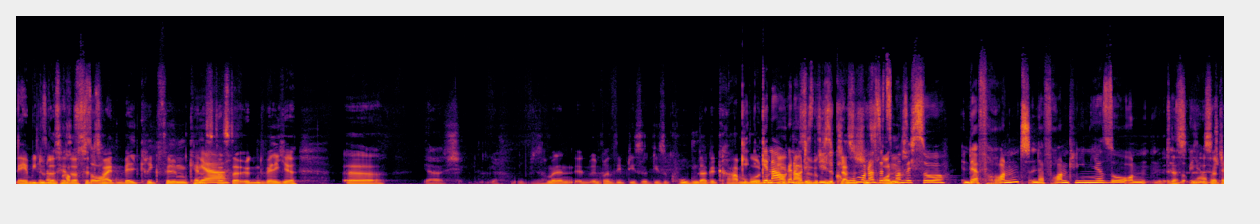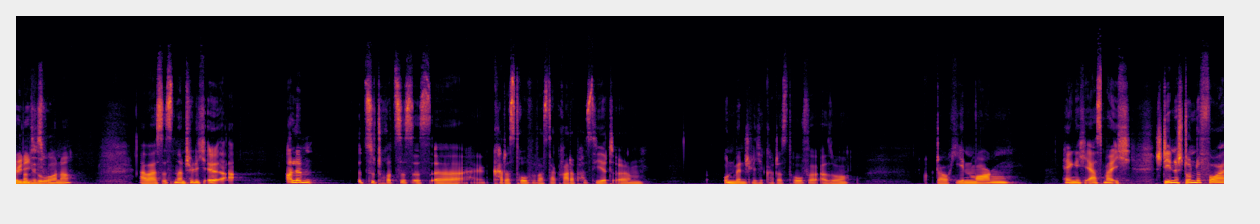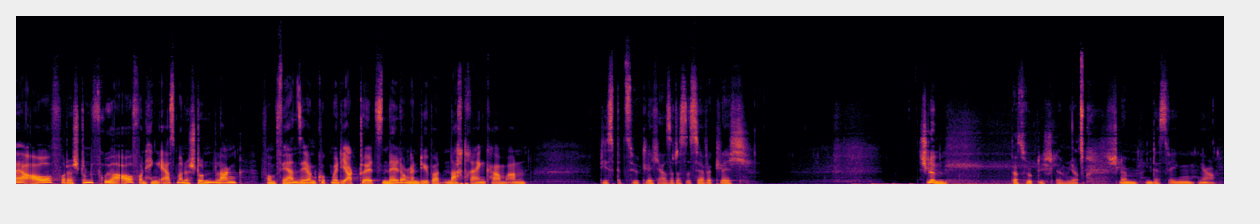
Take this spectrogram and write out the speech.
Nee, wie Wie du so das jetzt Kopf aus den so. Zweiten Weltkrieg-Filmen kennst, Ja. dass da irgendwelche, äh, ja, ja, wie sagen wir denn, im Prinzip diese, diese Gruben da gegraben wurden. Genau, die, genau, diese, diese Gruben und dann sitzt man sich so in der Front, in der Frontlinie so und Das so, ja, ist so stellt man sich so. vor, ne? Aber es ist natürlich äh, allem zu trotz, es ist äh, Katastrophe, was da gerade passiert. Ähm, unmenschliche Katastrophe. Also da auch jeden Morgen hänge ich erstmal, ich stehe eine Stunde vorher auf oder Stunde früher auf und hänge erstmal eine Stunde lang vom Fernseher und gucke mir die aktuellsten Meldungen, die über Nacht reinkamen, an. Diesbezüglich. Also das ist ja wirklich schlimm. Das ist wirklich schlimm, ja. Schlimm. Und deswegen, ja.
